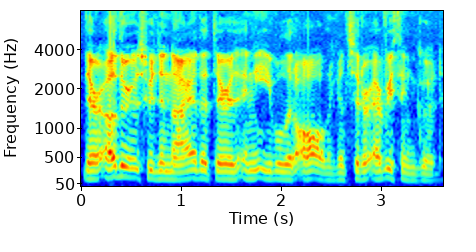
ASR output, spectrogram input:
There are others who deny that there is any evil at all and consider everything good.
